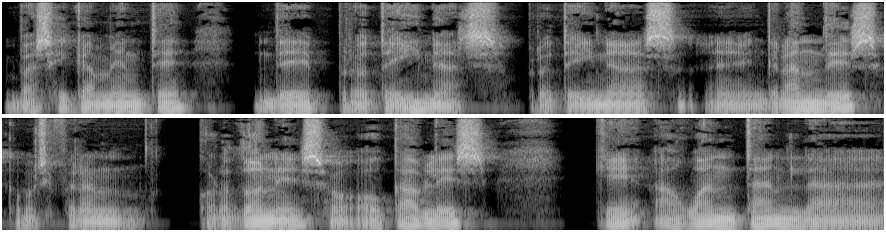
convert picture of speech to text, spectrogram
básicamente de proteínas, proteínas eh, grandes, como si fueran cordones o, cables, que aguantan la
